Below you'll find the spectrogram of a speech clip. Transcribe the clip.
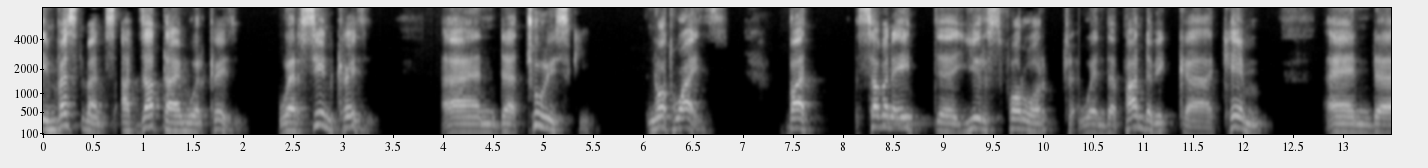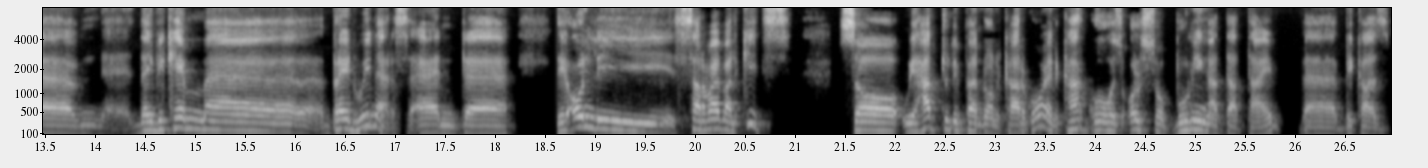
investments at that time were crazy, were seen crazy, and too risky, not wise. But seven, eight uh, years forward, when the pandemic uh, came, and uh, they became uh, breadwinners and uh, the only survival kits. So we had to depend on cargo, and cargo was also booming at that time uh, because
